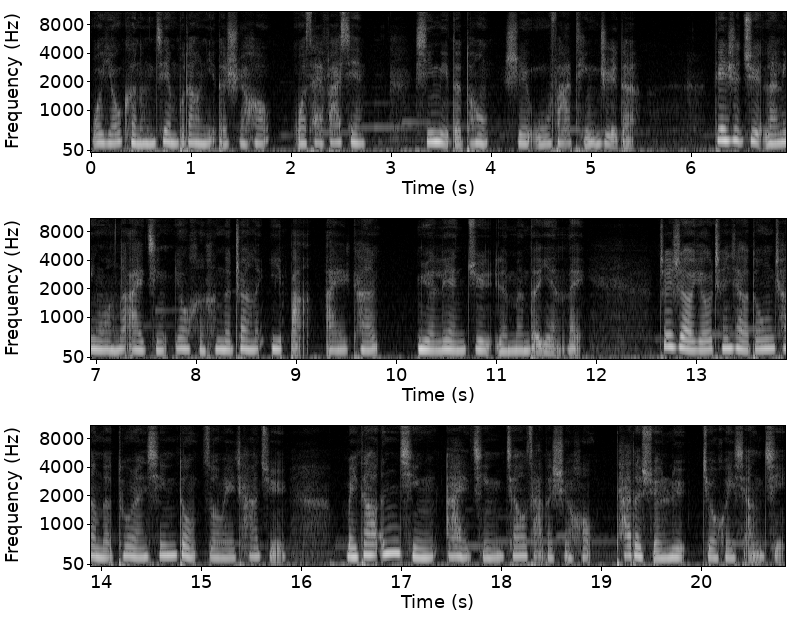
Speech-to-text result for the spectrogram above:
我有可能见不到你的时候，我才发现，心里的痛是无法停止的。电视剧《兰陵王的爱情》又狠狠地赚了一把爱看虐恋剧人们的眼泪。这首由陈晓东唱的《突然心动》作为插曲，每到恩情、爱情交杂的时候，它的旋律就会响起。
